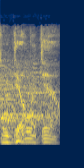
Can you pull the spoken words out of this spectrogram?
So deal with deal.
